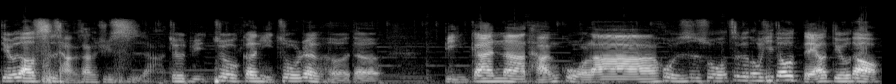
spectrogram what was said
丢到市场上去试啊，就比就跟你做任何的饼干呐、糖果啦，或者是说这个东西都得要丢到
